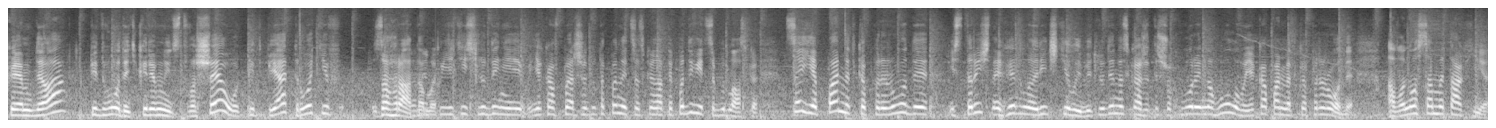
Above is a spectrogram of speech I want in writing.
КМДА підводить керівництво ШЕО під 5 років за ґратами. Якійсь людині, яка вперше тут опиниться, сказати: подивіться, будь ласка, це є пам'ятка природи, історичне гирло річки Либідь. Людина скаже, ти що хворий на голову, яка пам'ятка природи? А воно саме так є.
